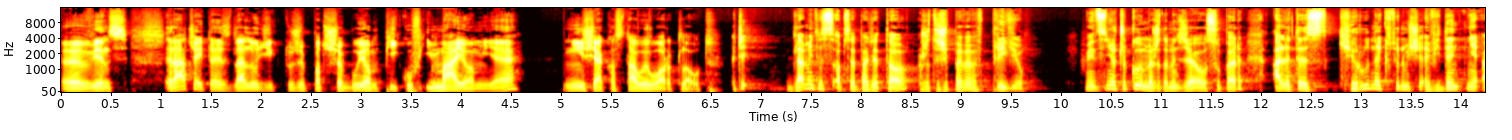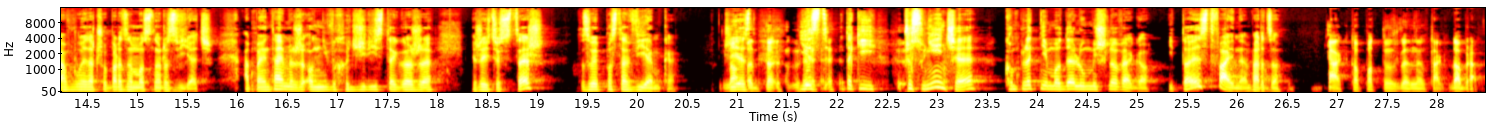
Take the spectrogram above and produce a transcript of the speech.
E, więc raczej to jest dla ludzi, którzy potrzebują pików i mają je, niż jako stały workload. Znaczy, dla mnie to jest opcja to, że to się pojawia w preview. Więc nie oczekujmy, że to będzie działało super, ale to jest kierunek, którym się ewidentnie AWS zaczął bardzo mocno rozwijać. A pamiętajmy, że oni wychodzili z tego, że jeżeli coś chcesz, to sobie postaw VM-kę. Czyli no, jest, to... jest takie przesunięcie kompletnie modelu myślowego. I to jest fajne, bardzo. Tak, to pod tym względem tak. Dobra.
